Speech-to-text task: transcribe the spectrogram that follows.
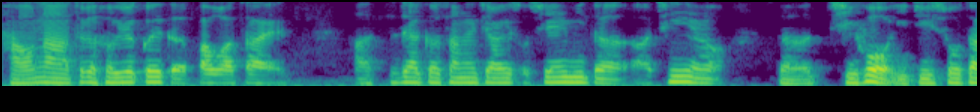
好，那这个合约规格包括在。啊，芝加哥商业交易所 CME 的呃轻油的期货，以及说在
